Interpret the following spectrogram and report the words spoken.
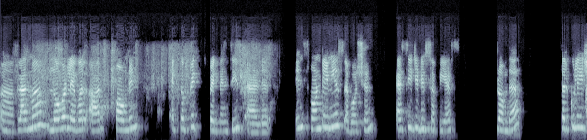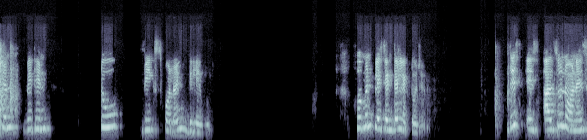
uh, plasma lower level are found in ectopic pregnancies and in spontaneous abortion scg disappears from the circulation within two weeks following delivery. Human placental lactogen. This is also known as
